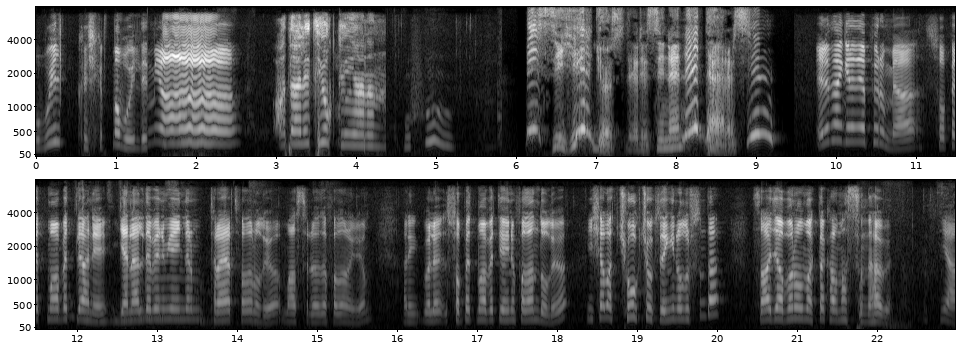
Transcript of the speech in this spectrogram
Bu build kışkırtma build dedim ya. Adaleti yok dünyanın. Bir sihir gösterisine ne dersin? Elimden geleni yapıyorum ya. Sohbet muhabbetle hani genelde benim yayınlarım tryhard falan oluyor. Master'da falan oynuyorum. Hani böyle sohbet muhabbet yayını falan da oluyor. İnşallah çok çok zengin olursun da sadece abone olmakta kalmazsın abi. Ya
